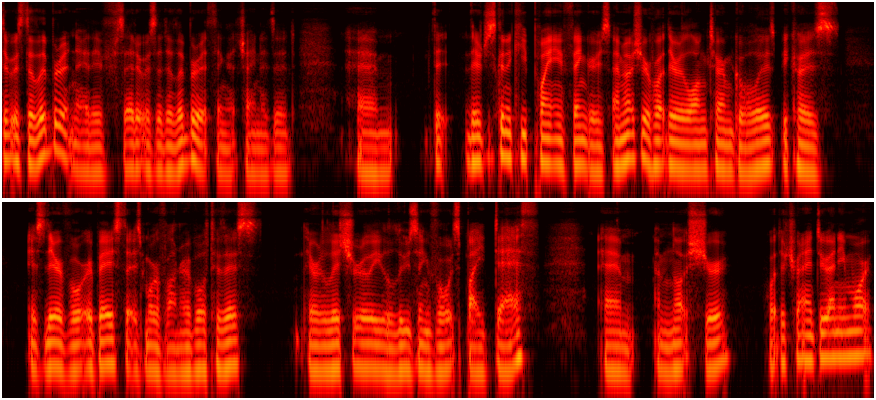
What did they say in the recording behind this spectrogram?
It was deliberate now. They've said it was a deliberate thing that China did. Um, they, they're just going to keep pointing fingers. I'm not sure what their long term goal is because it's their voter base that is more vulnerable to this. They're literally losing votes by death. Um, I'm not sure what they're trying to do anymore,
